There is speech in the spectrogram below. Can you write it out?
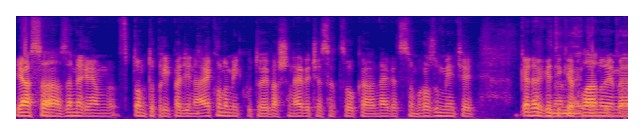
Ja sa zameriam v tomto prípade na ekonomiku, to je vaša najväčšia srdcovka, najviac tom rozumiete. K energetike máme plánujeme,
